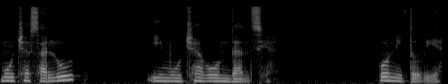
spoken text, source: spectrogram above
mucha salud y mucha abundancia. Bonito día.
